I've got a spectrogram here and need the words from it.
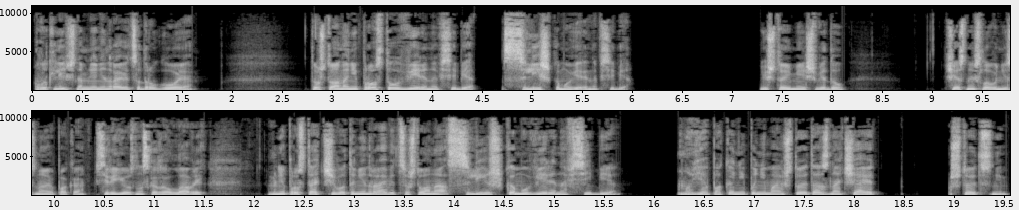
Вот лично мне не нравится другое. То, что она не просто уверена в себе, слишком уверена в себе. И что имеешь в виду? Честное слово, не знаю пока, — серьезно сказал Лаврик. Мне просто от чего-то не нравится, что она слишком уверена в себе. Но я пока не понимаю, что это означает. Что это с ним?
